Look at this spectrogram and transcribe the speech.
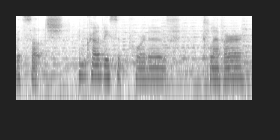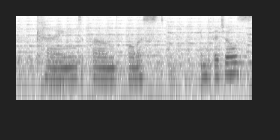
with such incredibly supportive, clever, kind and honest individuals.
